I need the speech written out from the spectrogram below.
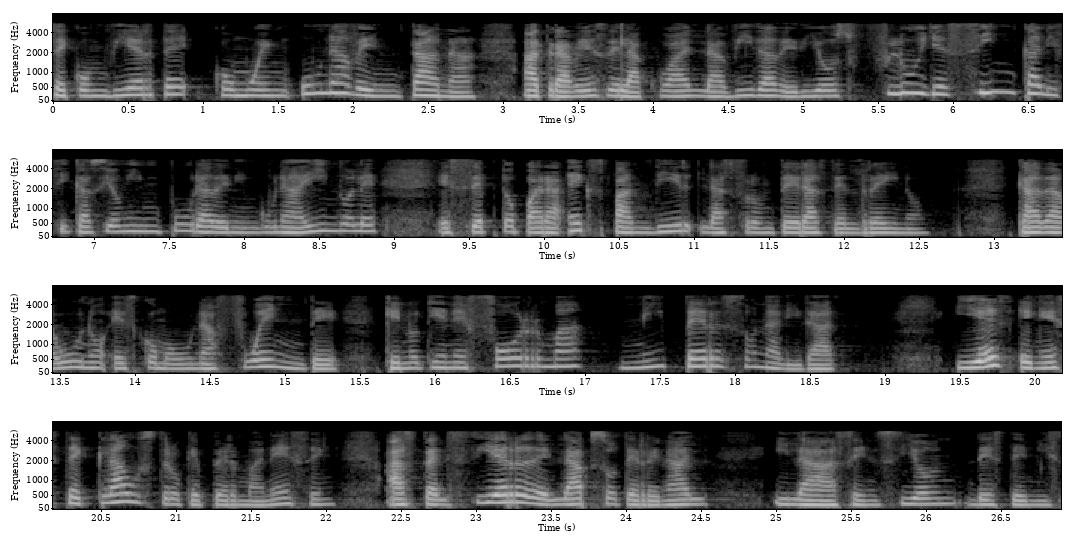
se convierte como en una ventana a través de la cual la vida de Dios fluye sin calificación impura de ninguna índole, excepto para expandir las fronteras del reino. Cada uno es como una fuente que no tiene forma ni personalidad. Y es en este claustro que permanecen hasta el cierre del lapso terrenal y la ascensión desde mis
